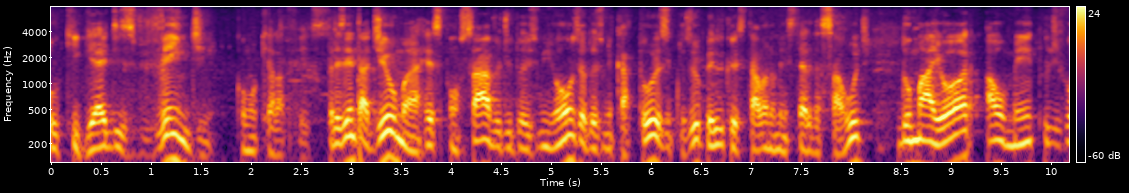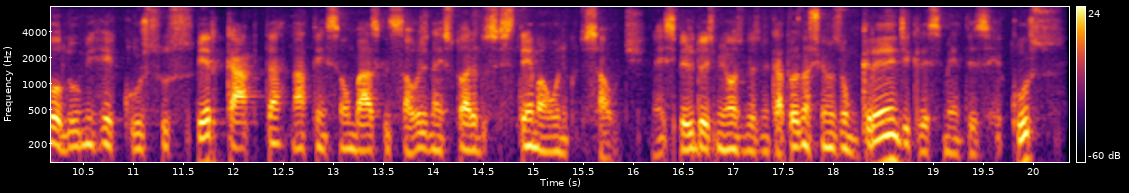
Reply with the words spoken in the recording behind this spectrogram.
ou que Guedes vende como que ela fez. A presidenta Dilma, responsável de 2011 a 2014, inclusive o período que ele estava no Ministério da Saúde, do maior aumento de volume e recursos per capita na atenção básica de saúde na história do Sistema Único de Saúde. Nesse período de 2011 a 2014, nós tivemos um grande crescimento desses recursos,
